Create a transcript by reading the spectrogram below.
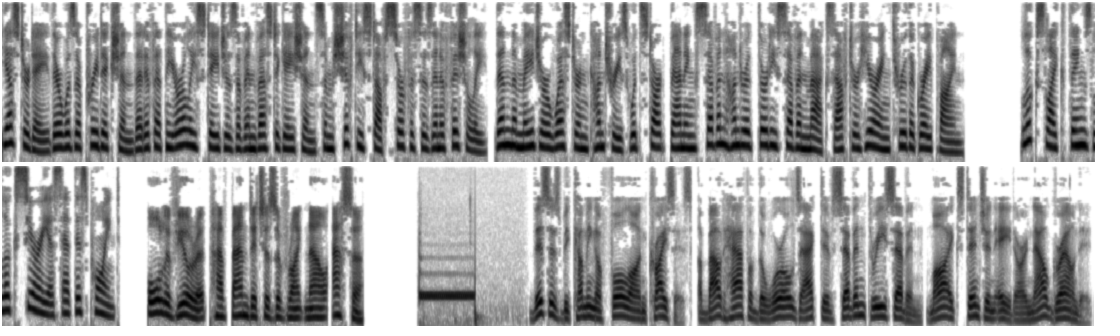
Yesterday there was a prediction that if at the early stages of investigation some shifty stuff surfaces unofficially, then the major Western countries would start banning 737 MAX after hearing through the grapevine. Looks like things look serious at this point. All of Europe have banned it as of right now ASA. This is becoming a full-on crisis. About half of the world's active 737 MA extension 8 are now grounded.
